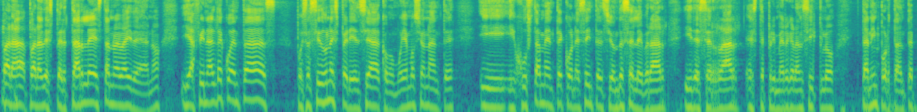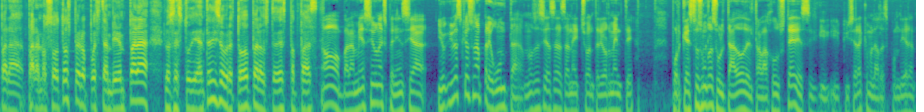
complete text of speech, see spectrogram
para, para despertarle esta nueva idea, ¿no? Y a final de cuentas, pues ha sido una experiencia como muy emocionante y, y justamente con esa intención de celebrar y de cerrar este primer gran ciclo tan importante para, para nosotros, pero pues también para los estudiantes y sobre todo para ustedes, papás. No, para mí ha sido una experiencia. Yo, les quiero hacer una pregunta, no sé si ya se las han hecho anteriormente, porque esto es un resultado del trabajo de ustedes y, quisiera que me la respondieran.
